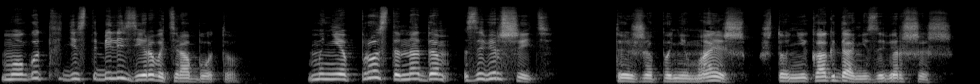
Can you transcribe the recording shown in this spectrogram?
могут дестабилизировать работу. Мне просто надо завершить. Ты же понимаешь, что никогда не завершишь.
